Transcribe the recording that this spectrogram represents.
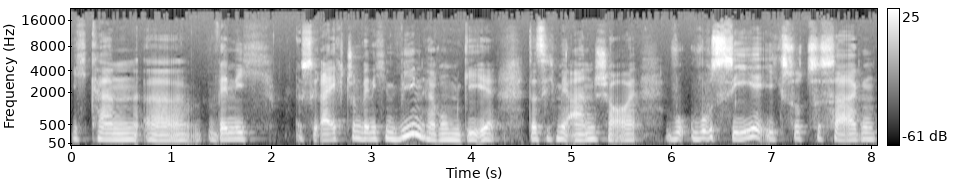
Ich kann, äh, wenn ich es reicht schon, wenn ich in Wien herumgehe, dass ich mir anschaue, wo, wo sehe ich sozusagen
